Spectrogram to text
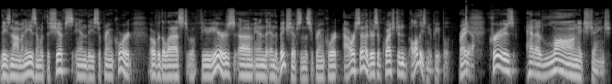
these nominees. And with the shifts in the Supreme Court over the last well, few years, uh, and, the, and the big shifts in the Supreme Court, our senators have questioned all these new people, right? Yeah. Cruz had a long exchange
